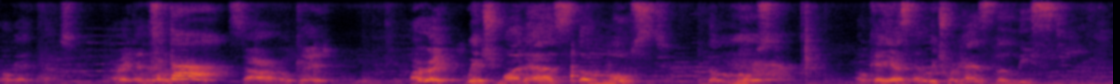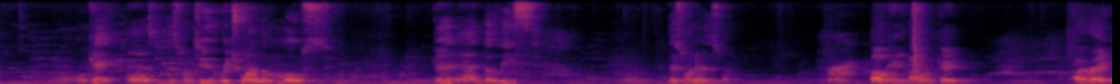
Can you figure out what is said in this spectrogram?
okay. Thanks. All right. And this one? Star. Star. Okay. All right. Which one has the most? The most. Okay. Yes. And which one has the least? Okay. And let's do this one too. Which one the most? Good. And the least? This one or this one? Okay, that one. Good. All right.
